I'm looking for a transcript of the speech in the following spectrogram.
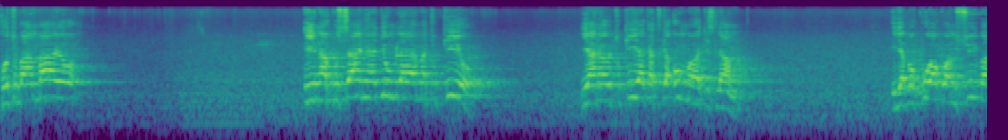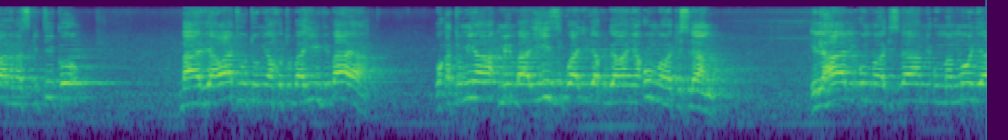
hutuba ambayo inakusanya jumla ya matukio yanayotukia katika umma wa Kiislamu. Ijapokuwa kwa mswiba na masikitiko baadhi ya watu hutumia hutuba hii vibaya. Wakatumia mimbari hizi kwa ajili ya kugawanya umma wa Kiislamu. Ilhali umma wa Kiislamu ni umma mmoja.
